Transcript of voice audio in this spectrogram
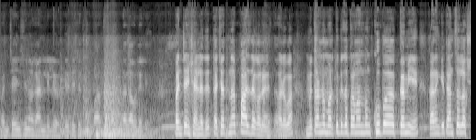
पंच्याऐंशी नग आणलेले होते त्याच्यातून पाच दगावलेले. पंच्याऐंशी आणले होते. त्याच्यातनं पाच दगावलेले अरे वा. मित्रांनो मर्तुकीचं प्रमाण पण खूप कमी आहे. कारण की त्यांचं लक्ष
